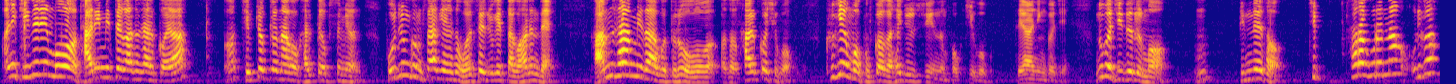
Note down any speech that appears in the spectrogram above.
아니 지들이 뭐 다리 밑에 가서 잘 거야? 어? 집 쫓겨나고 갈 데 없으면 보증금 싸게 해서 월세 주겠다고 하는데 감사합니다 하고 들어와서 살 것이고 그게 뭐 국가가 해줄 수 있는 복지고 대안인 거지. 누가 지들을 뭐 음? 빚내서 집 사라고 그랬나 우리가?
